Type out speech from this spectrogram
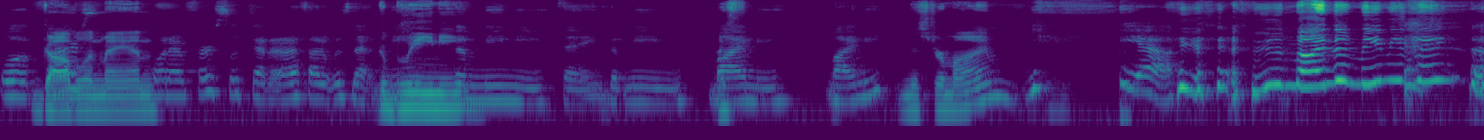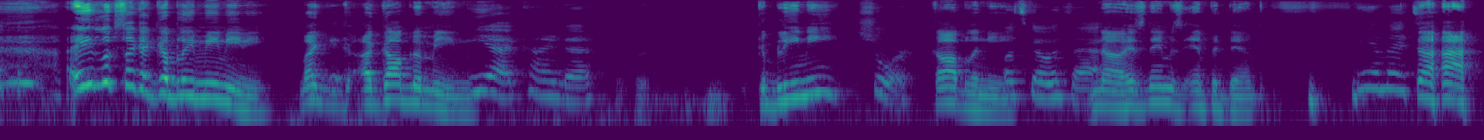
Well, Goblin first- Man. When I first looked at it, I thought it was that Gablini. Meme, the meme thing, the meme, mimey, mimey. Mr. Mime? Yeah. Mind the Mimi thing? He looks like a Gobly Mimi. Like a Goblin meme. yeah, kinda. Goblini? Sure. Gobliny. Let's go with that. No, his name is Impidimp. Damn it.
